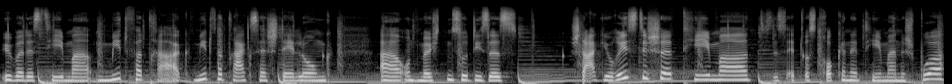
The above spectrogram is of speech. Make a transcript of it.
über das Thema Mietvertrag, Mietvertragserstellung äh, und möchten so dieses stark juristische Thema, dieses etwas trockene Thema eine Spur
